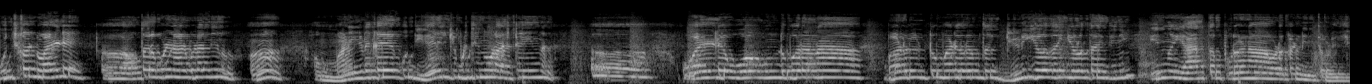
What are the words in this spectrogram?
ಮುಚ್ಕೊಂಡು ಒಳ್ಳೆ ಅವತಾರಗಳನ್ನ ಆಡ್ಬಿಡ ನೀನು? ಹಾಂ ಮನೆಗಿಡ ಕೈ ಕೂತು ಏರಿಕೆ ಬಿಡ್ತೀನಿ ನೋಡು ಅಷ್ಟೇ ಇನ್ನು ಒಳ್ಳೆ ಹೋಗಿ ಉಂಡು ಬರೋಣ. ಬಾಡು ಇಟ್ಟು ಮಾಡಿದ್ರೆ ಅಂತ ಹೇಳ್ದಂಗೆ ಹೇಳ್ತಾ ಇದ್ದೀನಿ. ಇನ್ನು ಯಾತ ಪುರಾಣ ಹೊಡ್ಕೊಂಡು ನಿಂತೊಳಗಿ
